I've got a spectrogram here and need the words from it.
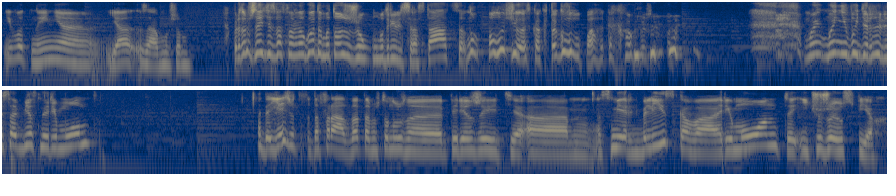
и вот ныне я замужем. Потому что эти два с половиной года мы тоже уже умудрились расстаться. Ну, получилось как-то глупо, как мы, мы не выдержали совместный ремонт. Да, есть вот эта фраза, да, там, что нужно пережить э, смерть близкого, ремонт и чужой успех.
